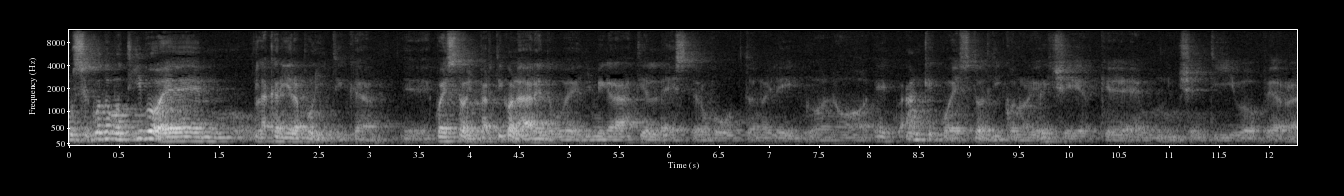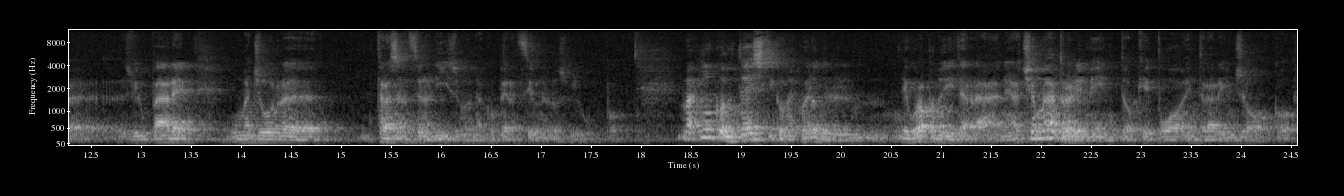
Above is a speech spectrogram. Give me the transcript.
Un secondo motivo è la carriera politica, eh, questo in particolare dove gli immigrati all'estero votano, eleggono e anche questo, dicono le ricerche, è un incentivo per eh, sviluppare un maggior eh, transnazionalismo, una cooperazione allo sviluppo. Ma in contesti come quello dell'Europa mediterranea c'è un altro elemento che può entrare in gioco,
